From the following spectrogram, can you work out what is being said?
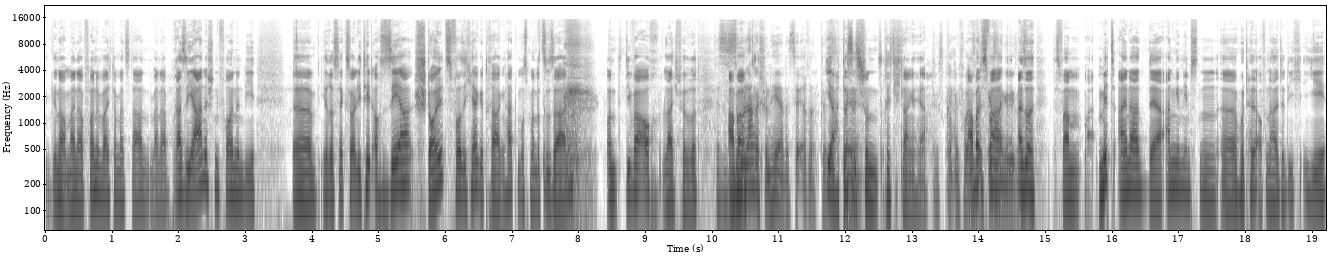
genau, meiner Freundin war ich damals da, meiner brasilianischen Freundin, die äh, ihre Sexualität auch sehr stolz vor sich hergetragen hat, muss man dazu sagen. Und die war auch leicht verwirrt. Das ist Aber- so lange schon her, das ist ja irre. Das, ja, das äh, ist schon richtig lange her. Das kommt mir Ja. vor, als Aber das war, gewesen. also das war mit einer der angenehmsten äh, Hotelaufenthalte, die ich je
